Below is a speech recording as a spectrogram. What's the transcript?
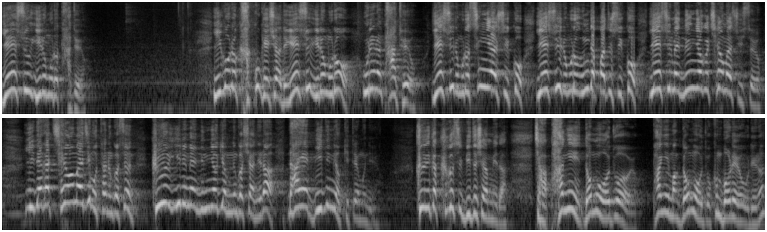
예수 이름으로 다 돼요. 이거를 갖고 계셔야 돼. 예수 이름으로 우리는 다 돼요. 예수 이름으로 승리할 수 있고, 예수 이름으로 응답받을 수 있고, 예수 이름의 능력을 체험할 수 있어요. 이 내가 체험하지 못하는 것은 그 이름의 능력이 없는 것이 아니라 나의 믿음이 없기 때문이에요. 그러니까 그것을 믿으셔야 합니다. 자, 방이 너무 어두워요. 방이 막 너무 어두워. 그럼 뭐래요, 우리는?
